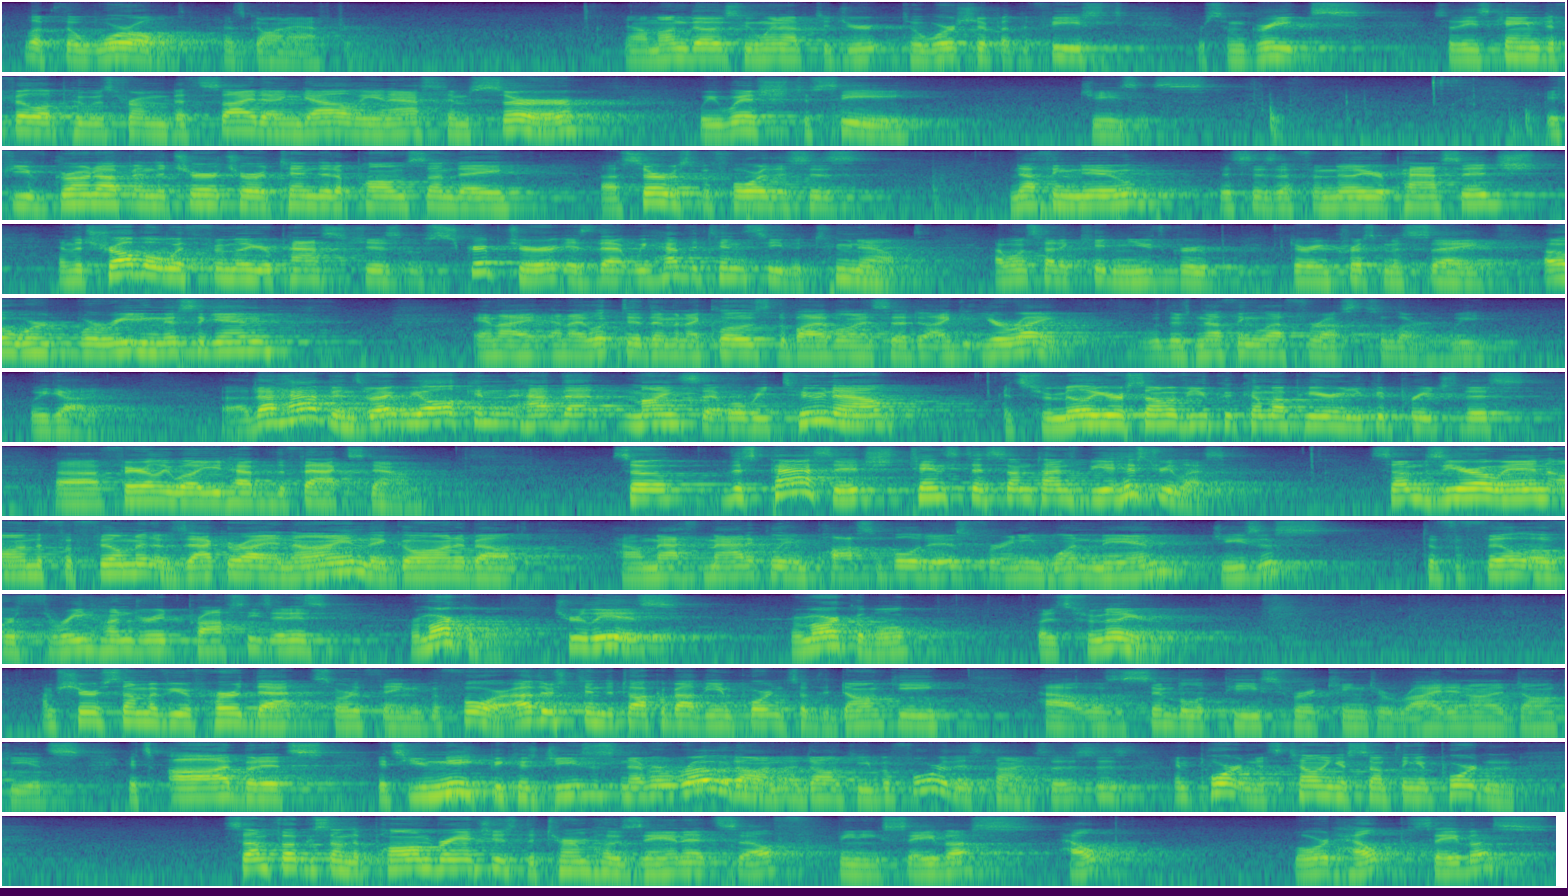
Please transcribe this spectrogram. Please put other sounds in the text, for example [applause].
Look, the world has gone after him. Now, among those who went up to, to worship at the feast were some Greeks. So these came to Philip, who was from Bethsaida in Galilee, and asked him, Sir, we wish to see Jesus. If you've grown up in the church or attended a Palm Sunday uh, service before, this is nothing new. This is a familiar passage. And the trouble with familiar passages of Scripture is that we have the tendency to tune out. I once had a kid in youth group during Christmas say, Oh, we're, we're reading this again? And I, and I looked at them and I closed the Bible and I said, You're right. There's nothing left for us to learn. We, we got it. Uh, that happens, right? We all can have that mindset where we tune out it's familiar. Some of you could come up here and you could preach this uh, fairly well. You'd have the facts down. So, this passage tends to sometimes be a history lesson. Some zero in on the fulfillment of Zechariah 9. They go on about how mathematically impossible it is for any one man, Jesus, to fulfill over 300 prophecies. It is remarkable. It truly is remarkable, but it's familiar. I'm sure some of you have heard that sort of thing before. Others tend to talk about the importance of the donkey, how it was a symbol of peace for a king to ride in on a donkey. It's, it's odd, but it's, it's unique because Jesus never rode on a donkey before this time. So this is important. It's telling us something important. Some focus on the palm branches, the term Hosanna itself, meaning save us, help. Lord, help, save us.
